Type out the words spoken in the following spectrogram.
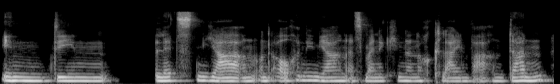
in den letzten Jahren und auch in den Jahren, als meine Kinder noch klein waren, dann,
